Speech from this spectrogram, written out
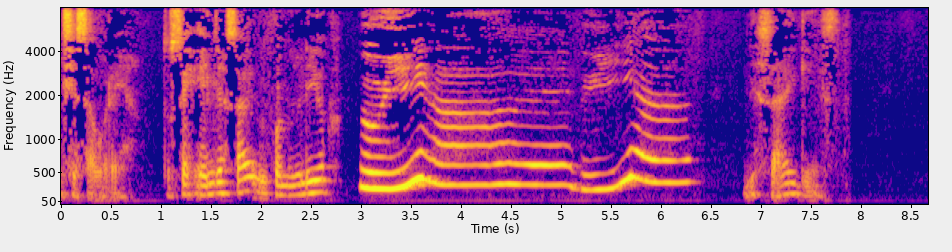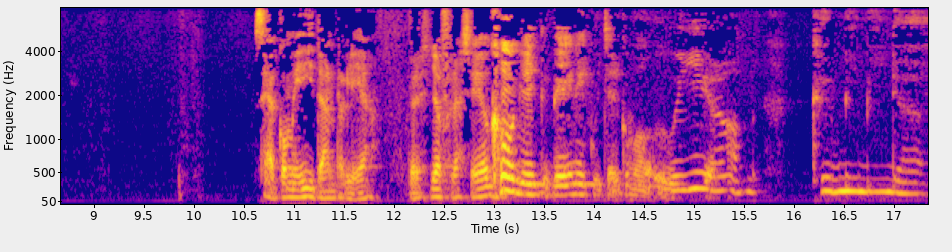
Y se saborea. Entonces él ya sabe que cuando yo le digo, ya sabe que es. O sea, comidita en realidad. Pero yo flasheo como que deben escuchar como, uy, qué mira.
